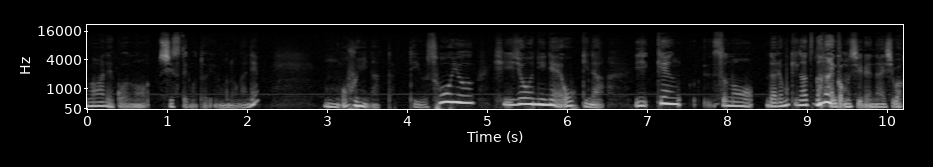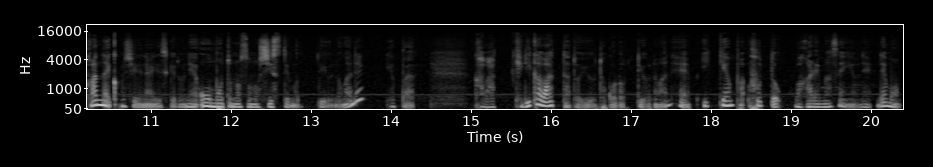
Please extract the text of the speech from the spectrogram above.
今までこのシステムというものがね、うん、オフになったっていうそういう非常にね大きな一見その誰も気が付かないかもしれないし分かんないかもしれないですけどね大元のそのシステムっていうのがねやっぱ変わ切り替わったというところっていうのはね一見ふっと分かれませんよね。でも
